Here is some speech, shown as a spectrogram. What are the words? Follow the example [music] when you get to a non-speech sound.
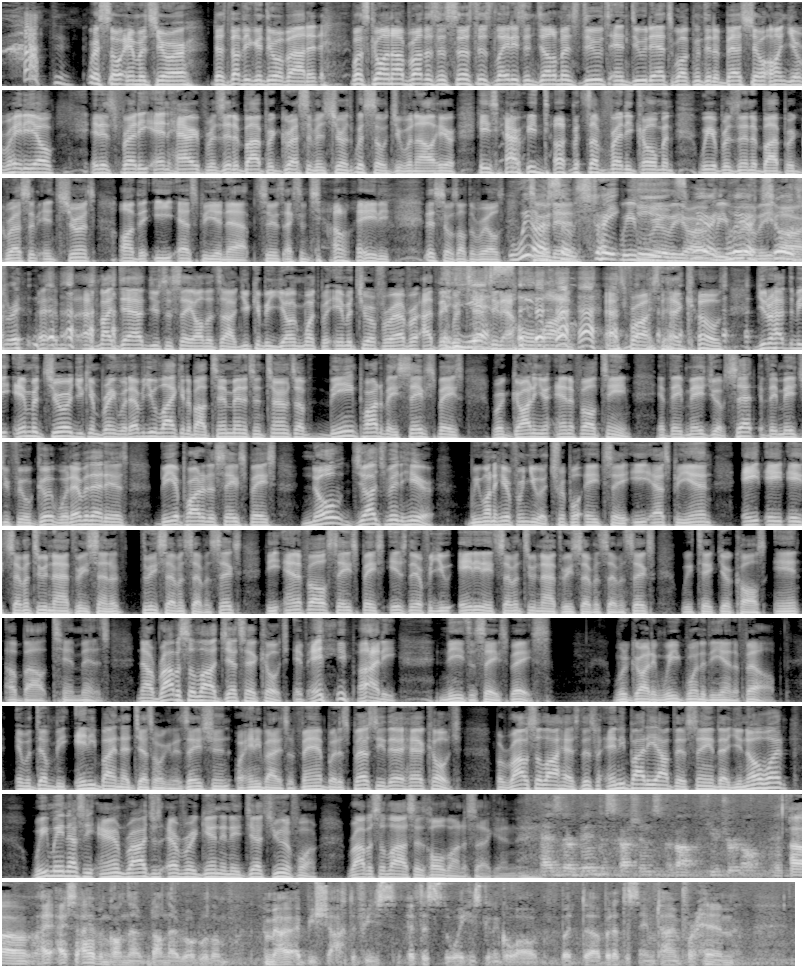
[laughs] We're so immature. There's nothing you can do about it. What's going on, brothers and sisters, ladies and gentlemen, dudes and dudettes? Welcome to the best show on your radio. It is Freddie and Harry, presented by Progressive Insurance. We're so juvenile here. He's [laughs] Harry Douglas. I'm Freddie Coleman. We are presented by Progressive Insurance on the ESPN app. Sirius XM Channel [laughs] 80. This show's off the rails. We Tune are in. some straight we kids. Really are. We're, we we're really children. [laughs] are. As my dad used to say all the time, you can be young once, but immature forever. I think we're yes. testing that whole line as far as that goes. You don't have to be immature. You can bring whatever you like in about 10 minutes in terms of being part of a safe space regarding your NFL team. If they've made you upset, if they made you feel good, whatever that is, be a part of the safe space. No judgment here. We want to hear from you at triple eight say ESPN eight eight eight seven two nine three three seven seven six. The NFL safe space is there for you. Eight eight eight seven two nine three seven seven six. We take your calls in about ten minutes. Now, Robert Saleh, Jets head coach. If [laughs] anybody needs a safe space regarding Week One of the NFL, it would definitely be anybody in that Jets organization or anybody that's a fan, but especially their head coach. But Rob Saleh has this for anybody out there saying that, you know what? We may not see Aaron Rodgers ever again in a Jets uniform. Robert Saleh says, hold on a second. Has there been discussions about the future at all? Uh, I, I, I, haven't gone that, down that road with him. I mean, I'd be shocked if he's if this is the way he's going to go out. But uh, but at the same time, for him,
